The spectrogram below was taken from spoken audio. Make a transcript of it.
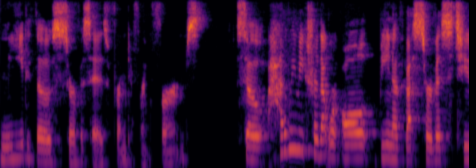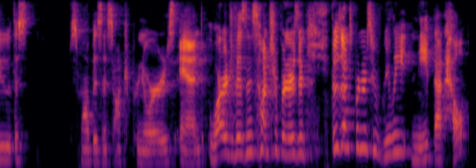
need those services from different firms. So, how do we make sure that we're all being of best service to the small business entrepreneurs and large business entrepreneurs and those entrepreneurs who really need that help?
